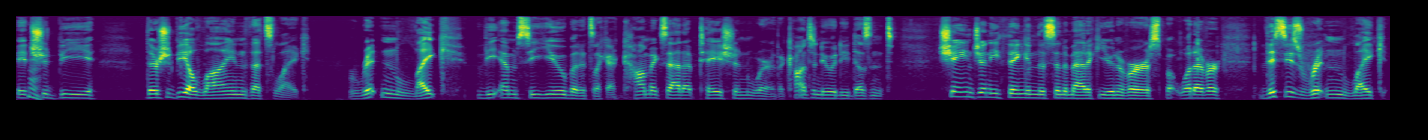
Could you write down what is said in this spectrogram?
It hmm. should be there should be a line that's like written like the MCU, but it's like a comics adaptation where the continuity doesn't change anything in the cinematic universe, but whatever. This is written like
